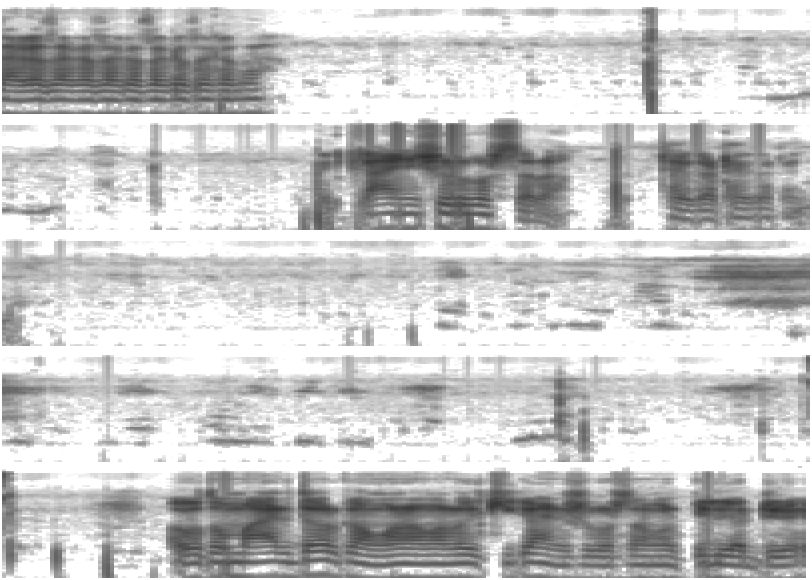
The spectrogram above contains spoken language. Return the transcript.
জাগা জাগা জাগা জাগা জাগা জাগা। কাহিনী শুরু করছে ওরা। ঠেকা ঠেকা ঠেকা। ও তো মায়ের কামড় আমার লগে কি কাহিনী শুরু করছে আমার প্লেয়ার ডিরে।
